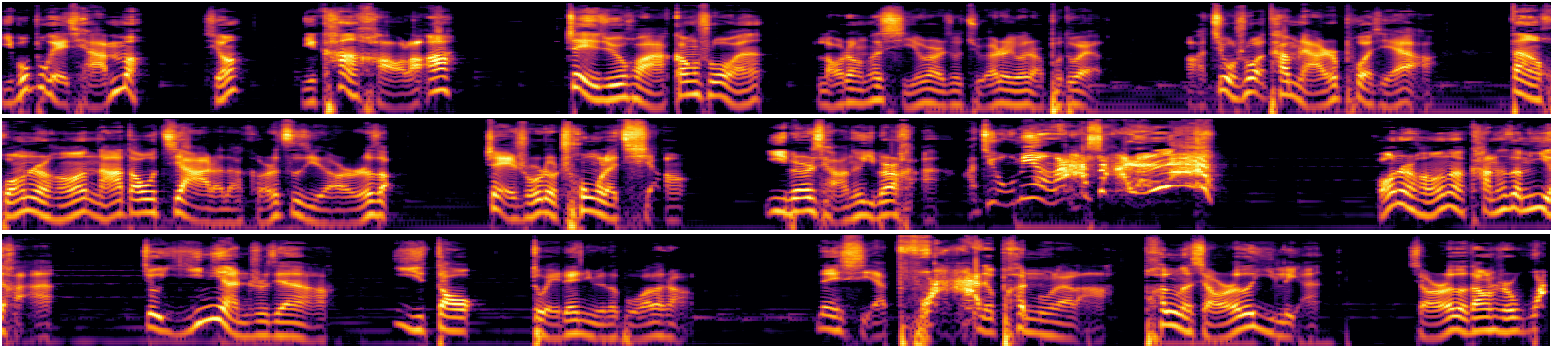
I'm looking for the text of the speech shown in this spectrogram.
你不不给钱吗？行，你看好了啊！这句话刚说完，老郑他媳妇就觉着有点不对了啊，就说他们俩是破鞋啊，但黄志恒拿刀架着的可是自己的儿子，这时候就冲过来抢，一边抢就一边喊啊：“救命啊！杀人了！”黄志恒呢，看他这么一喊，就一念之间啊，一刀怼这女的脖子上了。那血啪就喷出来了啊，喷了小儿子一脸。小儿子当时哇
